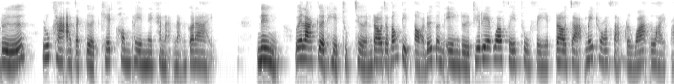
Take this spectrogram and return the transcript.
หรือลูกค้าอาจจะเกิดเคสคอมเพลนในขณะนั้นก็ได้ 1. เวลาเกิดเหตุฉุกเฉิน เราจะต้องติดต่อด้วยตนเอง หรือที่เรียกว่า face to face เราจะไม่โทรศัพท์หรือว่าไลน์ไป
